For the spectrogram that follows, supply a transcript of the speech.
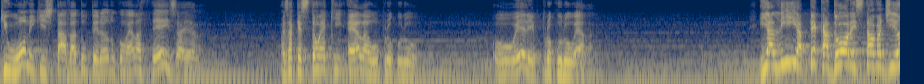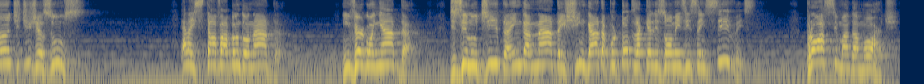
que o homem que estava adulterando com ela fez a ela. Mas a questão é que ela o procurou, ou ele procurou ela. E ali a pecadora estava diante de Jesus. Ela estava abandonada envergonhada, desiludida, enganada e xingada por todos aqueles homens insensíveis, próxima da morte,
